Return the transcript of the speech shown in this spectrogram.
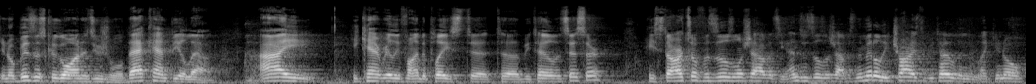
you know, business could go on as usual. That can't be allowed. I, he can't really find a place to, to be Taylor Sisser. He starts off with Zilzal Shabbos, he ends with Zilzal Shabbos. In the middle, he tries to be Taylor, like, you know,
